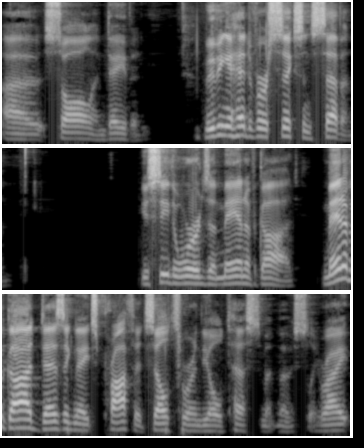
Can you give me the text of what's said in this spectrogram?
uh, Saul, and David. Moving ahead to verse 6 and 7, you see the words a man of God. Man of God designates prophets elsewhere in the Old Testament mostly, right?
